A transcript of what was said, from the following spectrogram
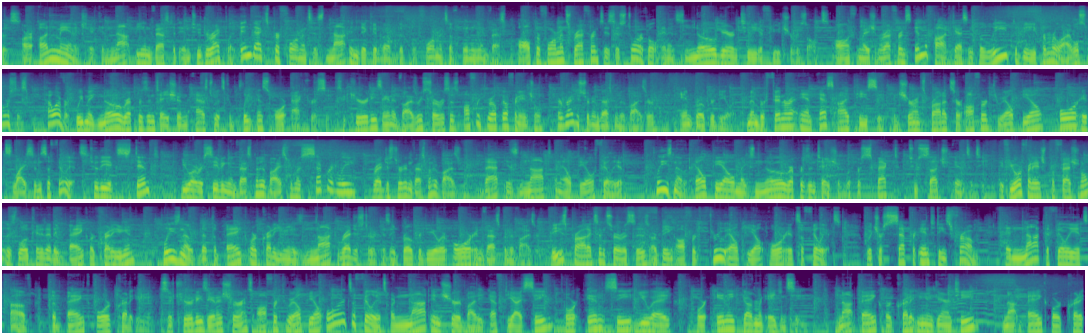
indexes are unmanaged and cannot be invested into directly. Index performance is not indicative of the performance of any investment. All performance reference is historical and it's no guarantee of future results. All information referenced in the podcast is believed to be from reliable sources. However, we make no representation as to its completeness or accuracy. Securities and advisory services offered through LPL Financial, a registered investment advisor and broker dealer. Member FINRA and SIPC. Insurance products are offered through LPL or its licensed affiliates. To the extent you are receiving investment advice from a separately registered investment advisor that is not an LPL affiliate, Please note, LPL makes no representation with respect to such entity. If your financial professional is located at a bank or credit union, please note that the bank or credit union is not registered as a broker dealer or investment advisor. These products and services are being offered through LPL or its affiliates which are separate entities from and not affiliates of the bank or credit union. Securities and insurance offered through LPL or its affiliates are not insured by the FDIC or NCUA or any government agency. Not bank or credit union guaranteed, not bank or credit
